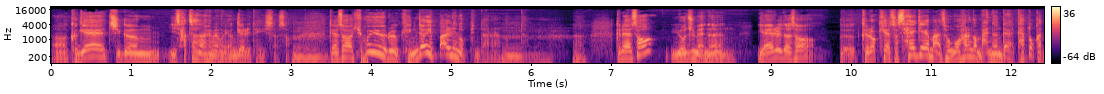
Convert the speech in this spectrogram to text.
어, 그게 지금 이 4차 산업혁명과 연결이 돼 있어서. 음. 그래서 효율을 굉장히 빨리 높인다라는 겁니다. 어, 그래서 요즘에는 예를 들어서 그, 그렇게 해서 세 개만 성공하는 건 맞는데 다 똑같,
